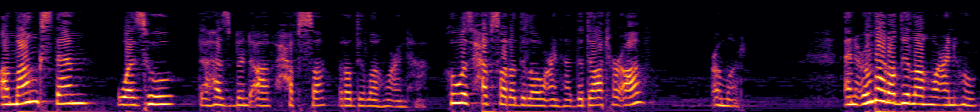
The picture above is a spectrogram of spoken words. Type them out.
Amongst them was who? The husband of Hafsa radiallahu anha. Who was Hafsa radiallahu anha? The daughter of Umar. And Umar radiallahu anhu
